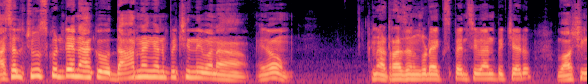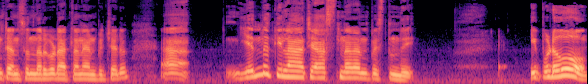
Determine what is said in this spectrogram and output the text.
అసలు చూసుకుంటే నాకు దారుణంగా అనిపించింది మన యూనో నటరాజన్ కూడా ఎక్స్పెన్సివ్ అనిపించాడు. వాషింగ్టన్ సుందర్ కూడా అట్లనే అనిపించాడు. ఎందుకు ఇలా చేస్తున్నారు అనిపిస్తుంది ఇప్పుడు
